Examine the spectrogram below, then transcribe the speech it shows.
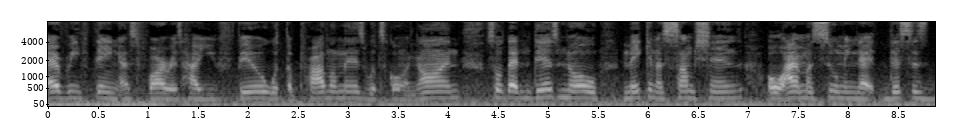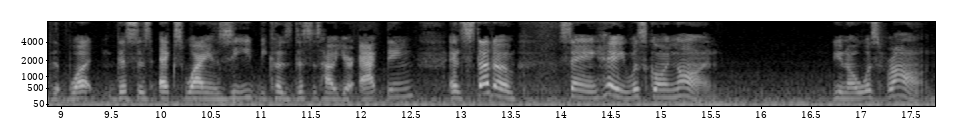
everything as far as how you feel, what the problem is, what's going on, so that there's no making assumptions. Oh, I'm assuming that this is the, what this is X, Y, and Z because this is how you're acting. Instead of saying, "Hey, what's going on? You know, what's wrong?"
